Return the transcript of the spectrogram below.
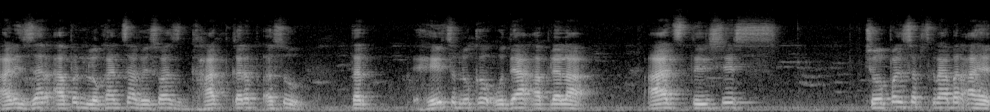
आणि जर आपण लोकांचा विश्वासघात करत असू तर हेच लोक उद्या आपल्याला आज तीनशे चोपन्न सबस्क्रायबर आहेत.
